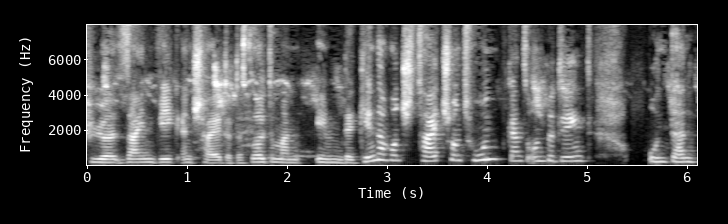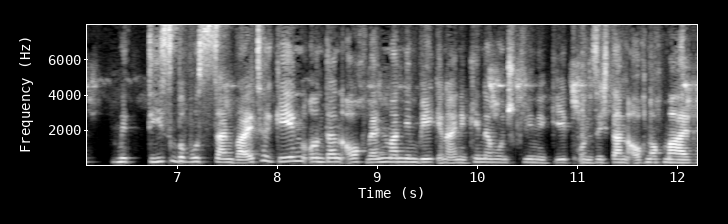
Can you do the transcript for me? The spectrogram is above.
für seinen Weg entscheidet. Das sollte man in der Kinderwunschzeit schon tun, ganz unbedingt und dann mit diesem Bewusstsein weitergehen und dann auch, wenn man den Weg in eine Kinderwunschklinik geht und sich dann auch nochmal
